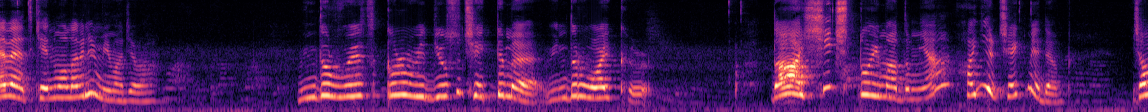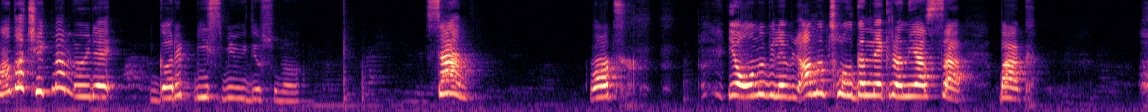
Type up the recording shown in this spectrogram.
Evet kendim olabilir miyim acaba? Winter Waker videosu çekti mi? Winter Waker. Daha hiç duymadım ya. Hayır çekmedim. Sana da çekmem öyle garip bir ismin videosunu. Sen. What? ya onu bile bile ama Tolga'nın ekranı yazsa. Bak.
